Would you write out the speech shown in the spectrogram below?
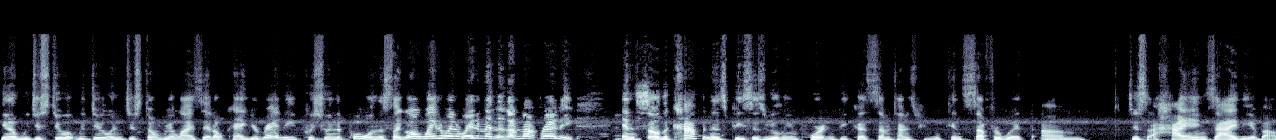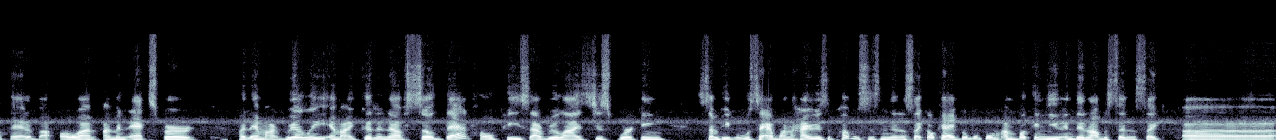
you know, we just do what we do and just don't realize that, okay, you're ready, push you in the pool. And it's like, oh, wait a minute, wait a minute, I'm not ready. And so the confidence piece is really important because sometimes people can suffer with um, just a high anxiety about that, about, oh, I'm, I'm an expert, but am I really? Am I good enough? So that whole piece, I realized just working – some people will say, I want to hire you as a publicist. And then it's like, okay, boom, boom, boom, I'm booking you. And then all of a sudden it's like, uh,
